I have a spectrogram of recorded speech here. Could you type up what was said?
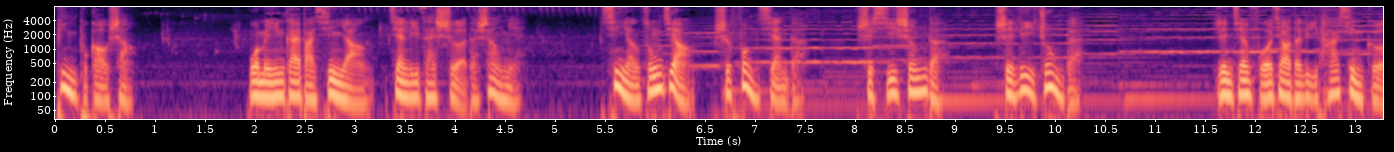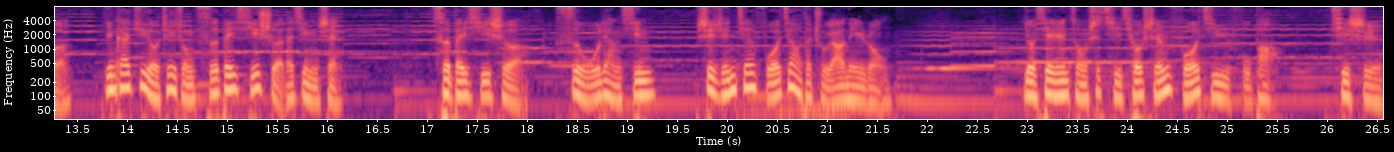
并不高尚。我们应该把信仰建立在舍的上面。信仰宗教是奉献的，是牺牲的，是利众的。人间佛教的利他性格，应该具有这种慈悲喜舍的精神。慈悲喜舍，四无量心。是人间佛教的主要内容。有些人总是祈求神佛给予福报，其实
